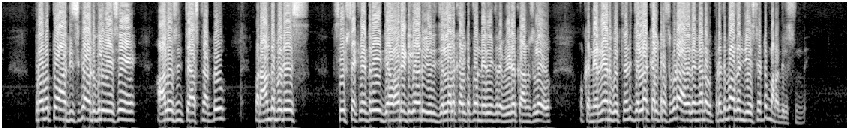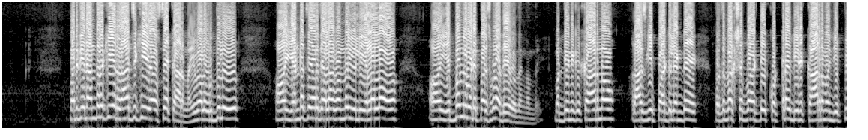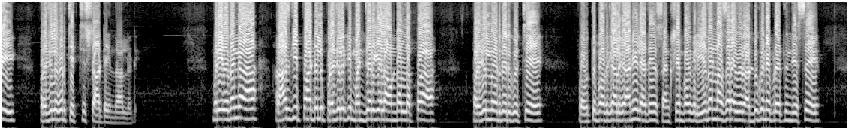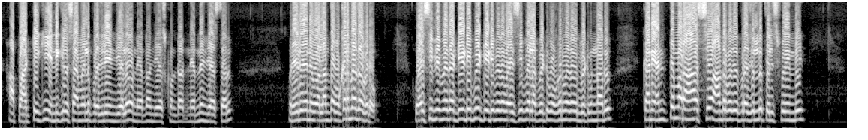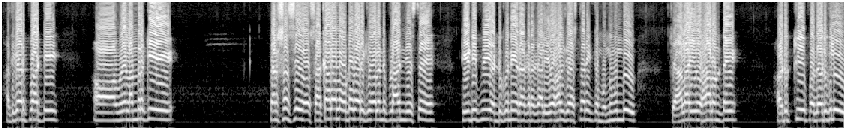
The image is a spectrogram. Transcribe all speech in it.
ప్రభుత్వం ఆ దిశగా అడుగులు వేసే ఆలోచన చేస్తున్నట్టు మన ఆంధ్రప్రదేశ్ చీఫ్ సెక్రటరీ జవహర్ రెడ్డి గారు వివిధ జిల్లాల కలెక్టర్తో నిర్వహించిన వీడియో కాన్ఫరెన్స్లో ఒక నిర్ణయానికి వచ్చినట్టు జిల్లా కలెక్టర్స్ కూడా ఆ విధంగా ఒక ప్రతిపాదన చేసినట్టు మనకు తెలుస్తుంది. మరి దీని అందరికీ రాజకీయ వ్యవస్థే కారణం. ఇవాళ వృద్ధులు ఎండ తీవ్రత ఎలాగుందో వీళ్ళు ఇళ్ళలో ఇబ్బందులు పడే పరిస్థితి కూడా అదే విధంగా ఉంది. మరి దీనికి కారణం రాజకీయ పార్టీలు అంటే ప్రతిపక్ష పార్టీ కుట్ర దీనికి కారణం అని చెప్పి ప్రజలు కూడా చర్చ స్టార్ట్ అయింది ఆల్రెడీ. మరి ఈ విధంగా రాజకీయ పార్టీలు ప్రజలకి మంచి జరిగేలా ఉండాలి తప్ప ప్రజల నోటి దగ్గరికి వచ్చే ప్రభుత్వ పథకాలు కానీ లేదా సంక్షేమ పథకాలు ఏదన్నా సరే అవి అడ్డుకునే ప్రయత్నం చేస్తే ఆ పార్టీకి ఎన్నికల సమయంలో ప్రజలు ఏం చేయాలో నిర్ణయం చేసుకుంటారు నిర్ణయం చేస్తారు. మరి ఏదైనా వాళ్ళంతా ఒకరి మీద ఒకరు. వైసీపీ మీద టీడీపీ టీడీపీ మీద వైసీపీ ఇలా పెట్టుకు ఒకరి మీద ఒకరు పెట్టుకున్నారు. కానీ అంతిమ రహస్యం ఆంధ్రప్రదేశ్ ప్రజల్లో తెలిసిపోయింది. అధికార పార్టీ వీళ్ళందరికీ పెన్షన్స్ సకాలంలో ఒకటో తారీఖు ఇవ్వాలని ప్లాన్ చేస్తే టీడీపీ అడ్డుకుని రకరకాల వ్యూహాలు చేస్తున్నారు. ఇంకా ముందు ముందు చాలా వ్యూహాలు ఉంటాయి. అడుక్కి పది అడుగులు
